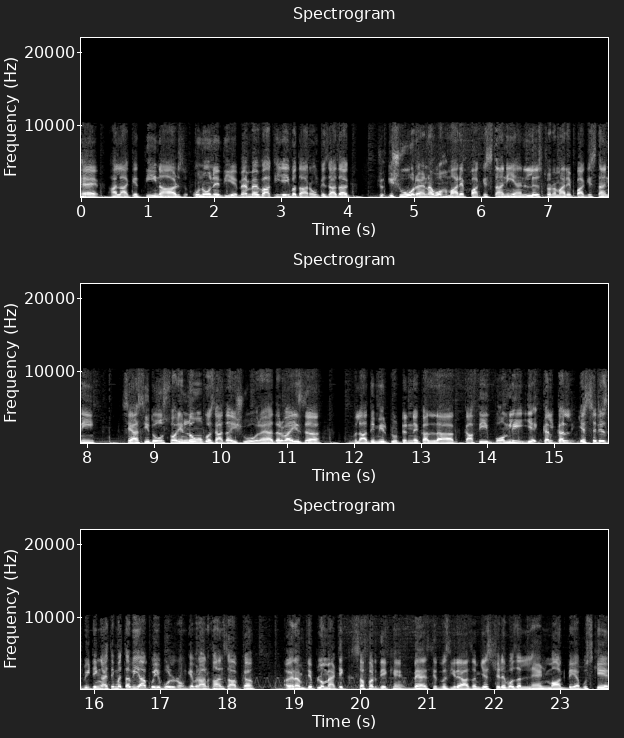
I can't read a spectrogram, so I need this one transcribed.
है। हालाँकि तीन आवर्स उन्होंने दिए। मैं मैं वाकई यही बता रहा हूँ कि ज़्यादा जो इशू हो रहा है ना, वो हमारे पाकिस्तानी एनालिस्ट और हमारे पाकिस्तानी सियासी दोस्त और इन लोगों को ज़्यादा इशू हो रहा है। अदरवाइज़ व्लादिमीर पुतिन ने कल काफ़ी वॉर्मली ये कल कल यस्टरडेज मीटिंग आई थिंक मैं तभी आपको ये बोल रहा हूँ कि इमरान खान साहब का, अगर हम डिप्लोमेटिक सफ़र देखें बहसियत वज़ीर आज़म yesterday was a landmark day अब उसके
